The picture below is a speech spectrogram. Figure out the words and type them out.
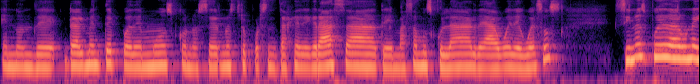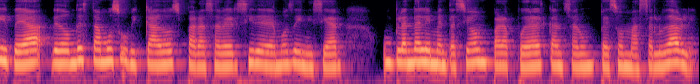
en donde realmente podemos conocer nuestro porcentaje de grasa, de masa muscular, de agua y de huesos, sí nos puede dar una idea de dónde estamos ubicados para saber si debemos de iniciar un plan de alimentación para poder alcanzar un peso más saludable.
